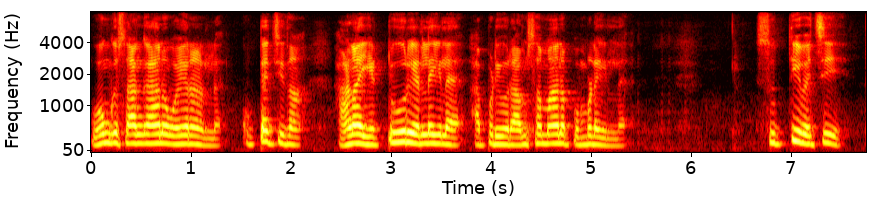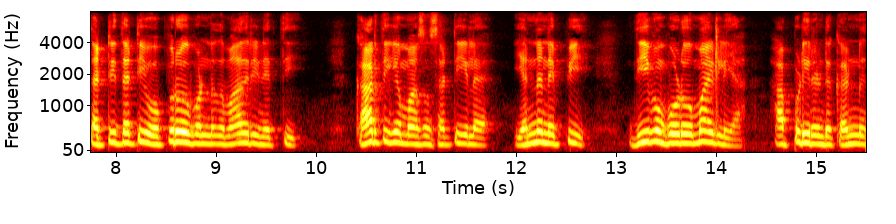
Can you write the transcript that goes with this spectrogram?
ஓங்கு சாங்கான உயரம் இல்லை. குட்டச்சி தான். ஆனால் எட்டூர் எல்லையில் அப்படி ஒரு அம்சமான பொம்பளை இல்லை. சுற்றி வச்சு தட்டி தட்டி ஒப்புரவு பண்ணது மாதிரி நெத்தி. கார்த்திகை மாதம் சட்டியில் எண்ணெய் நெப்பி தீபம் போடுவோமா இல்லையா? அப்படி ரெண்டு கண்ணு.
